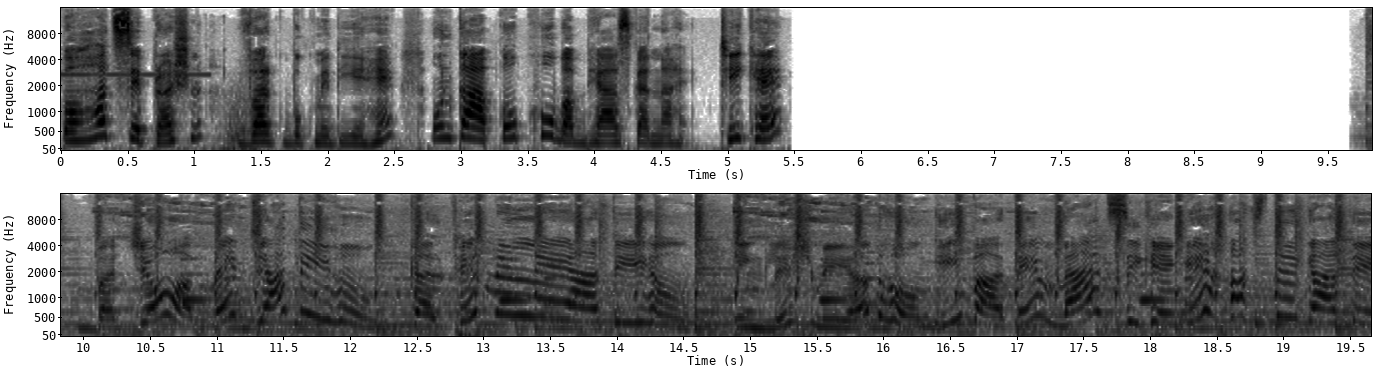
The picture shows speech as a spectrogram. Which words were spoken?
बहुत से प्रश्न वर्कबुक में दिए हैं, उनका आपको खूब अभ्यास करना है, ठीक है? बच्चों, अब मैं जाती हूँ। कल फिर मिलने आती हूँ। इंग्लिश में अब होंगी बातें, मैथ सीखेंगे हँसते गाते।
